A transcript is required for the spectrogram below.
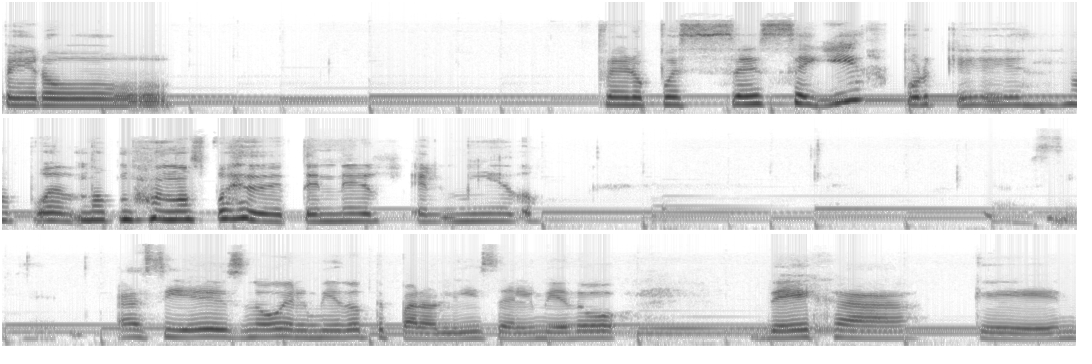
Pero, pero pues es seguir porque no, puedo, no, nos puede detener el miedo. Así es. ¿no? El miedo te paraliza, el miedo deja que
